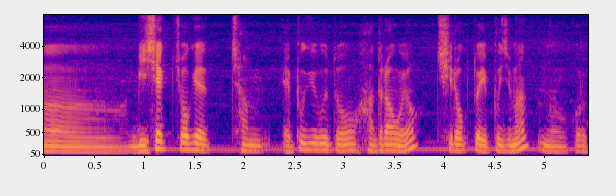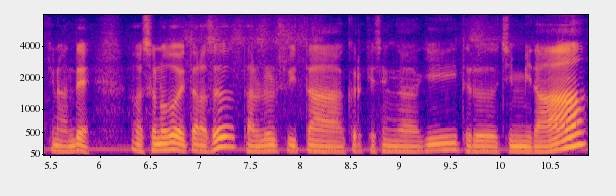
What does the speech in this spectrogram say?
어, 미색 쪽에 참 예쁘기도 하더라고요. 칠옥도 예쁘지만 뭐 그렇긴 한데 어, 선호도에 따라서 다를 수 있다 그렇게 생각이 들어집니다.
